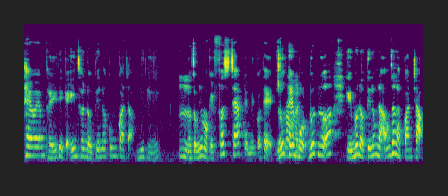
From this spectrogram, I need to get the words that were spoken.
theo em thấy thì cái intern đầu tiên nó cũng quan trọng như thế. Ừ. nó giống như một cái first step để mình có thể bước thêm một bước nữa. Cái bước đầu tiên lúc nào cũng rất là quan trọng.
